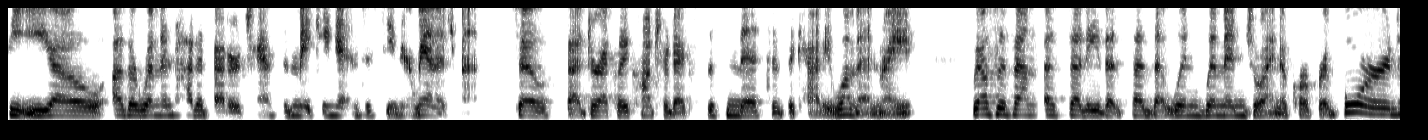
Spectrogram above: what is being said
CEO, other women had a better chance of making it into senior management. So that directly contradicts this myth of the catty woman, right? We also found a study that said that when women join a corporate board,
